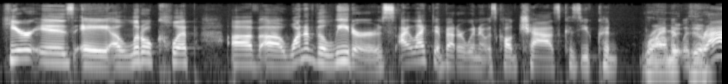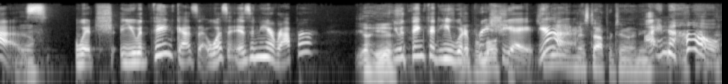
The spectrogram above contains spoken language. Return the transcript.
Here is a, a little clip of uh, one of the leaders. I liked it better when it was called Chaz because you could rhyme Rhyme it it, with yeah, Raz, which you would think as wasn't isn't he a rapper? Yeah, he is. You would think that he would Good promotion. appreciate. Really Yeah. missed opportunity. I know.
